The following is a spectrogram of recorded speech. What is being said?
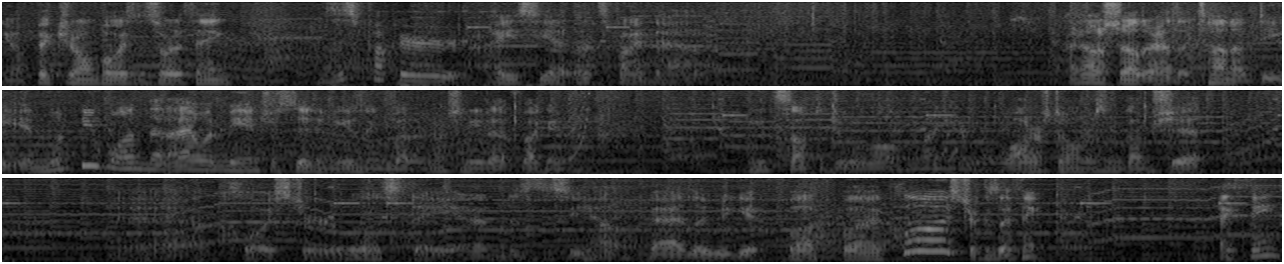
you know, pick your own poison sort of thing. Is this fucker ice yet? Let's find out. I know Shellder has a ton of D, and would be one that I would be interested in using, but I don't you need a fucking, need something to evolve. Am I gonna remember Waterstone or some dumb shit? Yeah. Cloyster will stay in just to see how badly we get fucked by a Cloyster. Because I think, I think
